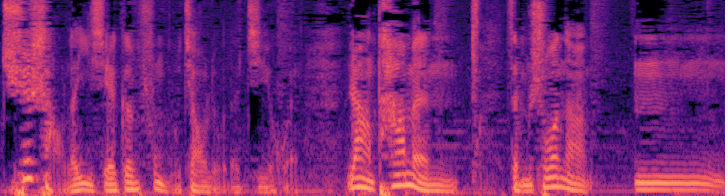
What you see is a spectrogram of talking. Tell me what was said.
缺少了一些跟父母交流的机会，让他们怎么说呢？嗯，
